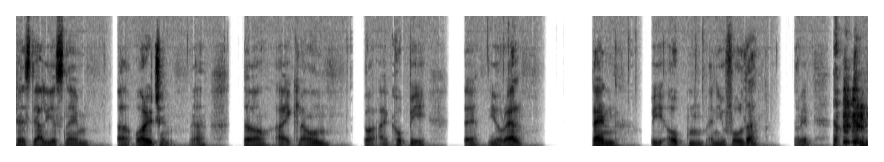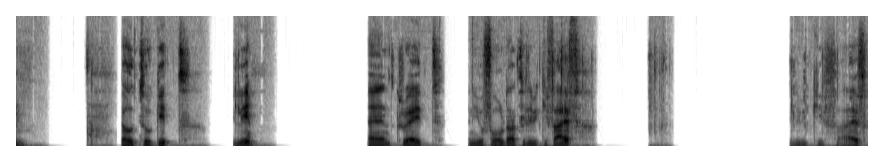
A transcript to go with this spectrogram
has the alias name uh, origin. Yeah? So I clone or I copy the URL. Then we open a new folder. Sorry. Go to git tilly and create a new folder TiddlyWiki5 Lewiki 5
